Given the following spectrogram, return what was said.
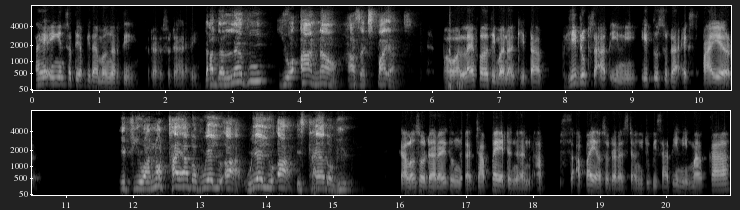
Saya ingin setiap kita mengerti, saudara-saudari, that the level you are now has expired. bahwa level di mana kita hidup saat ini itu sudah expired. If you are not tired of where you are, where you are is tired of you. Kalau saudara itu nggak capek dengan apa yang saudara sedang hidupi saat ini, maka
